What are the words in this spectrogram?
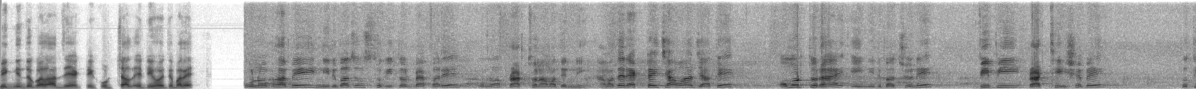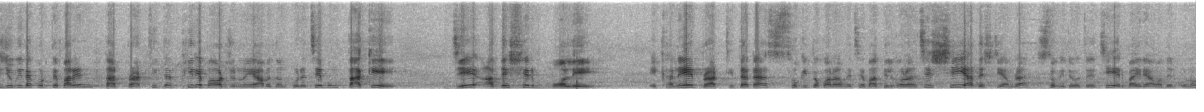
বিঘ্নিত করার যে একটি কুটচাল এটি হতে পারে। কোনোভাবেই নির্বাচন স্থগিতর ব্যাপারে কোনো প্রার্থনা আমাদের নেই। আমাদের একটাই চাওয়া যাতে অমর্ত্য রায় এই নির্বাচনে ভিপি প্রার্থী হিসেবে প্রতিযোগিতা করতে পারেন। তার প্রার্থীতা ফিরে পাওয়ার জন্য এই আবেদন করেছে এবং তাকে যে আদেশের বলে এখানে প্রার্থিতাটা স্থগিত করা হয়েছে, বাতিল করা হয়েছে, সেই আদেশটি আমরা স্থগিত হতে চেয়েছি এর বাইরে আমাদের কোনো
